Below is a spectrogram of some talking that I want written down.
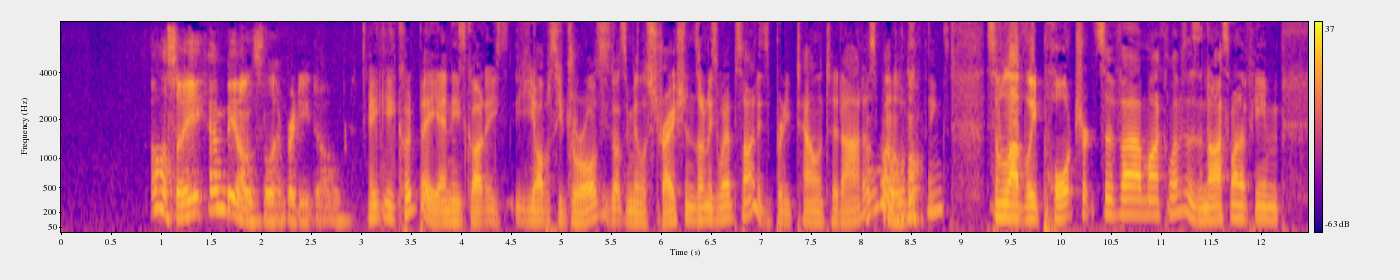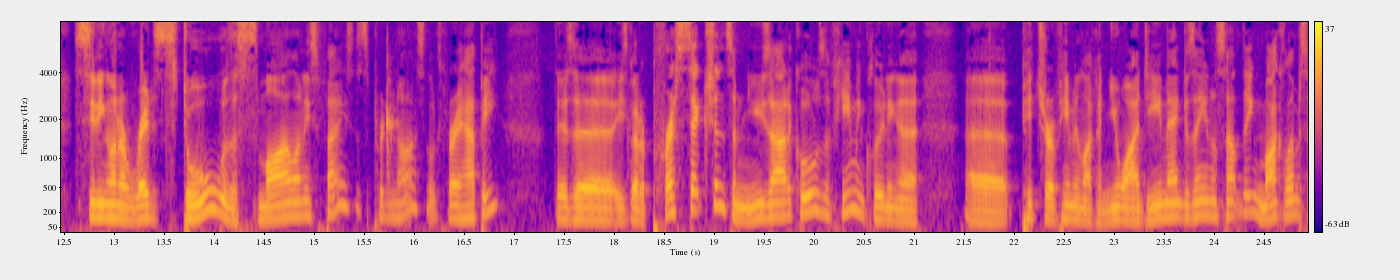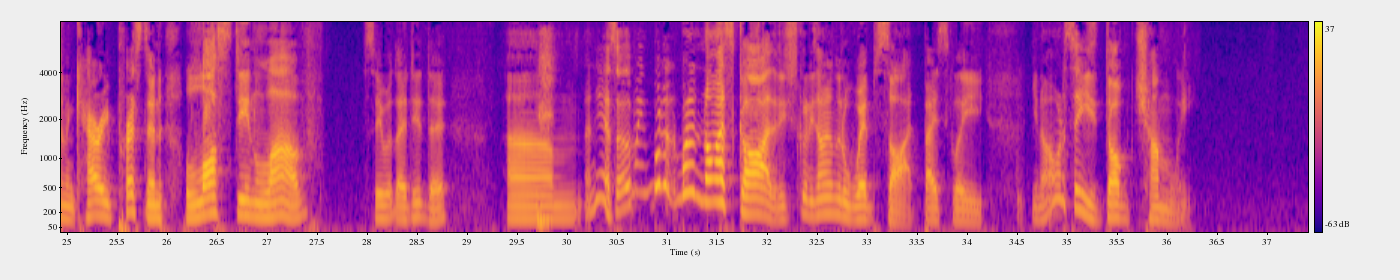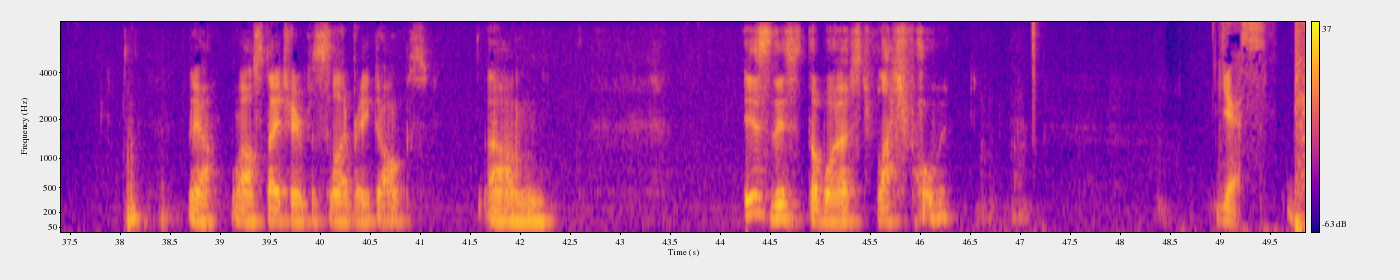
Oh, so he can be on Celebrity Dog. He, he could be, and he's got he's, he obviously draws. He's got some illustrations on his website. He's a pretty talented artist by the looks of things. Some lovely portraits of uh, Michael Emerson. There's a nice one of him sitting on a red stool with a smile on his face. It's pretty nice. Looks very happy. There's a he's got a press section, some news articles of him, including a, a picture of him in like a New Idea magazine or something. Michael Emerson and Carrie Preston lost in love. See what they did there. Um, and yeah, so I mean, what a, what a nice guy that he's just got his own little website. Basically, you know, I want to see his dog Chumley. Yeah, well, stay tuned for Celebrity Dogs. Um, is this the worst flash forward? Yes. it's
